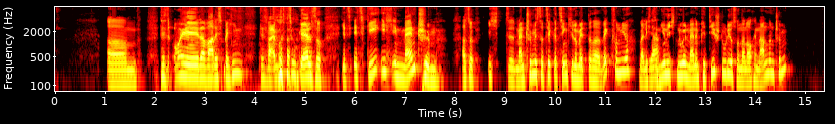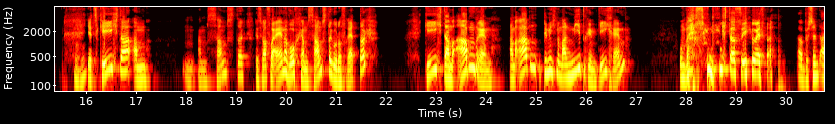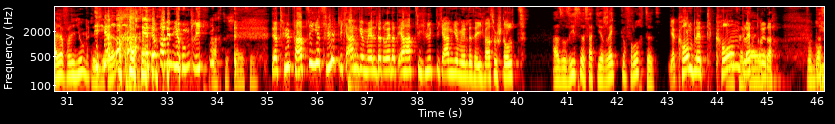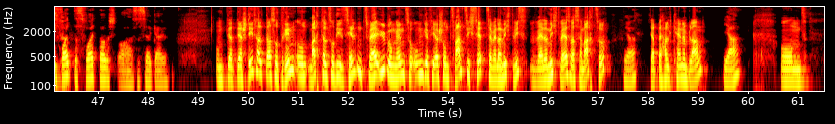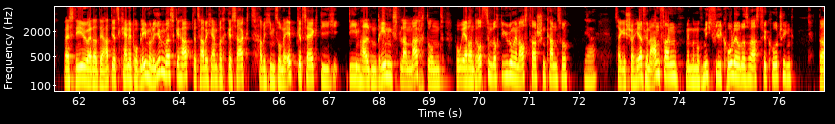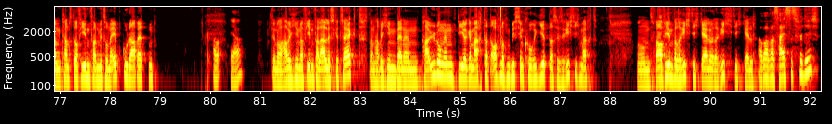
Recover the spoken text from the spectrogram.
Ähm, das, oi, da war das bei hin, das war einfach zu geil. So, jetzt, jetzt gehe ich in mein Gym. Also ich, mein Gym ist da circa 10 Kilometer weg von mir, weil ich ja. trainiere nicht nur in meinem PT-Studio, sondern auch in einem anderen Gym. Mhm. Jetzt gehe ich da am am Samstag, das war vor einer Woche am Samstag oder Freitag, gehe ich da am Abend rein. Am Abend bin ich normal nie drin, gehe ich rein und weiß nicht, dass sehe, Alter. Aber bestimmt einer von den Jugendlichen, ja, oder? einer von den Jugendlichen. Ach du Scheiße. Der Typ hat sich jetzt wirklich angemeldet, Alter. Der hat sich wirklich angemeldet. Ich war so stolz. Also siehst du, es hat direkt gefruchtet. Ja, komplett, komplett, Alter. Alter. So, das und, freut, das freut, glaube ich, oh, das ist ja geil. Und der, der steht halt da so drin und macht halt so dieselben zwei Übungen, so ungefähr schon 20 Sätze, weil er nicht wiss, weil er nicht weiß, was er macht, so. Ja. Der hatte halt keinen Plan. Ja. Und weißt du, Alter, der hat jetzt keine Probleme oder irgendwas gehabt. Jetzt habe ich einfach gesagt, habe ich ihm so eine App gezeigt, die, die ihm halt einen Trainingsplan macht und wo er dann trotzdem noch die Übungen austauschen kann, so. Ja sage ich schon her, für den Anfang, wenn du noch nicht viel Kohle oder so hast für Coaching, dann kannst du auf jeden Fall mit so einer App gut arbeiten. Aber, ja. Genau, habe ich ihm auf jeden Fall alles gezeigt. Dann habe ich ihm bei ein paar Übungen, die er gemacht hat, auch noch ein bisschen korrigiert, dass er sie richtig macht. Und war auf jeden Fall richtig geil oder richtig geil. Aber was heißt das für dich?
